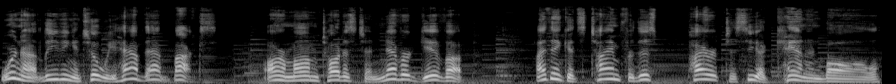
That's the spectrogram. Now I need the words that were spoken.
We're not leaving until we have that box. Our mom taught us to never give up. I think it's time for this pirate to see a cannonball.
